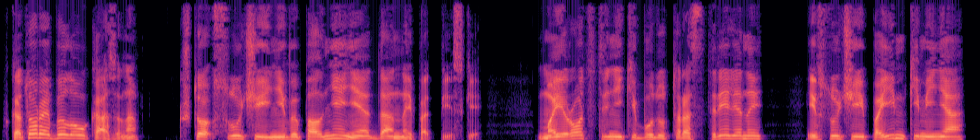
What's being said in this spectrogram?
в которой было указано, что в случае невыполнения данной подписки мои родственники будут расстреляны, и в случае поимки меня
